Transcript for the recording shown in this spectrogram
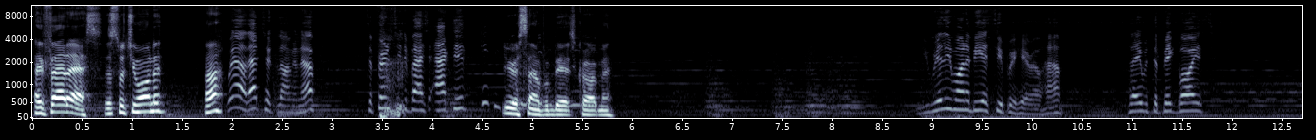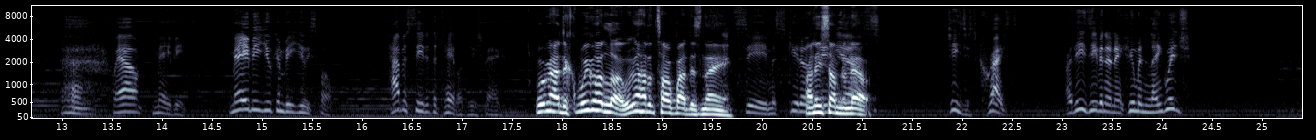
Hey, fat ass. This what you wanted? Huh? Well, that took long enough. Is the Stefancy device active? You're a son of a bitch, Cartman. You really want to be a superhero, huh? Play with the big boys? well, maybe. Maybe you can be useful. Have a seat at the table, douchebag. We're gonna have to. We're gonna look. We're gonna have to talk about this name. Let's see, mosquitoes. I need something else. Jesus Christ. Are these even in a human language?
